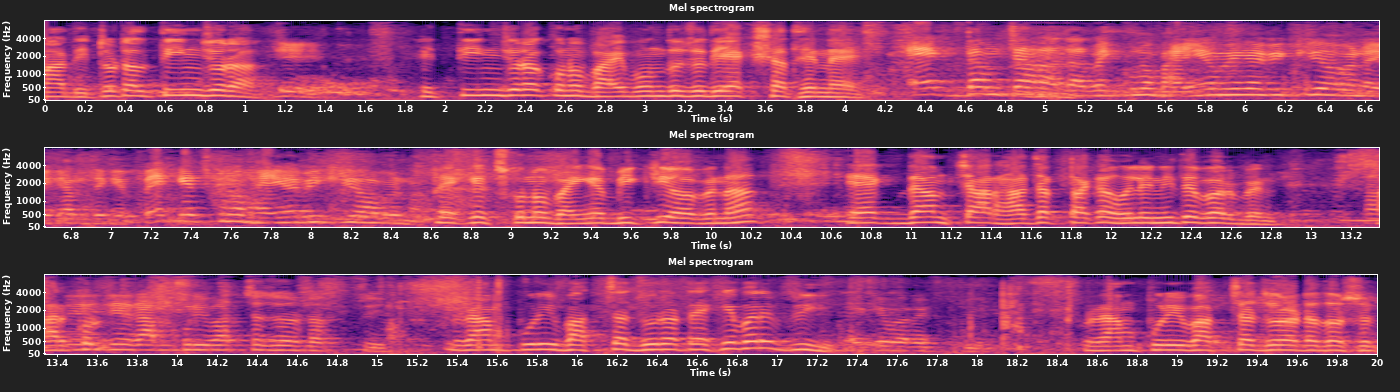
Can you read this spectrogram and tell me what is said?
মাদি। টোটাল তিন জোড়া। এই তিন জোড়া কোনো ভাই বন্ধু যদি একসাথে নেয়? একদম চার হাজার। ভাই কোনো ভাইঙা বিক্রি হবে না এখান থেকে। প্যাকেজ কোনো ভাইঙা বিক্রি হবে না। প্যাকেজ কোনো ভাঙা বিক্রি হবে না। একদম চার হাজার টাকা হলে নিতে পারবেন। আর আর যে রামপুরি বাচ্চা জোড়াটা ফ্রি রামপুরি বাচ্চা জোড়াটা একেবারে ফ্রি একেবারে ফ্রি রামপুরি বাচ্চা জোড়াটা দর্শক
